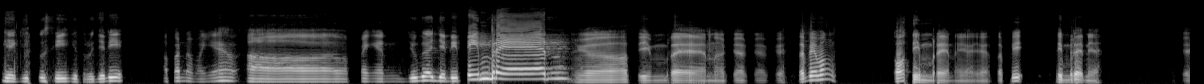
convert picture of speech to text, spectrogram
ya gitu sih gitu loh jadi apa namanya eh pengen juga jadi tim brand Ya, tim brand. Oke, oke, oke. Tapi emang oh tim brand ya ya. Tapi tim brand ya. Oke.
